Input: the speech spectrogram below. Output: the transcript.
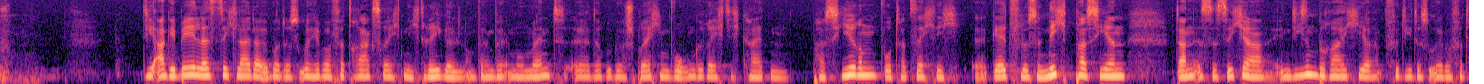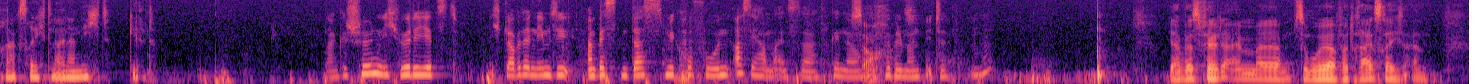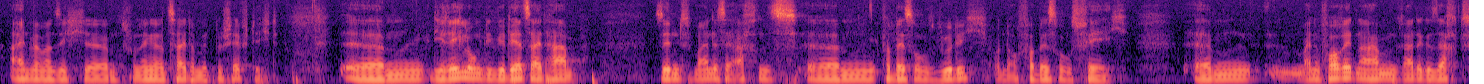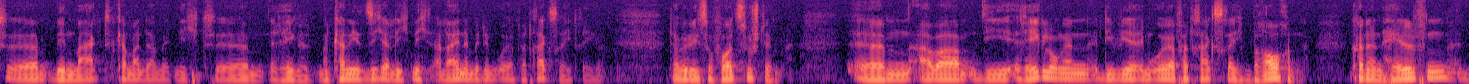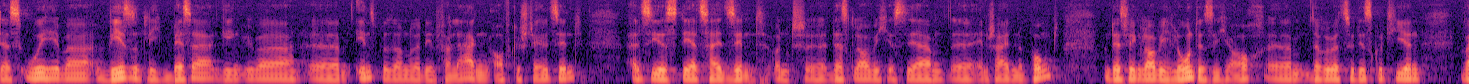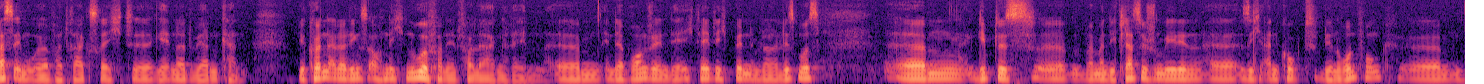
Die AGB lässt sich leider über das Urhebervertragsrecht nicht regeln. Und wenn wir im Moment äh, darüber sprechen, wo Ungerechtigkeiten passieren, wo tatsächlich äh, Geldflüsse nicht passieren, dann ist es sicher in diesem Bereich hier, für die das Urhebervertragsrecht leider nicht gilt. Dankeschön. Ich würde jetzt, ich glaube, dann nehmen Sie am besten das Mikrofon. Ach, Sie haben eins da, genau. Herr Köppelmann, bitte. Mhm. Ja, was fällt einem äh, zum Vertragsrecht an? ein, wenn man sich äh, schon längere Zeit damit beschäftigt. Ähm, die Regelungen, die wir derzeit haben, sind meines Erachtens ähm, verbesserungswürdig und auch verbesserungsfähig. Ähm, meine Vorredner haben gerade gesagt, äh, den Markt kann man damit nicht äh, regeln. Man kann ihn sicherlich nicht alleine mit dem UE-Vertragsrecht regeln. Da würde ich sofort zustimmen. Ähm, aber die Regelungen, die wir im UE-Vertragsrecht brauchen, können helfen, dass Urheber wesentlich besser gegenüber äh, insbesondere den Verlagen aufgestellt sind, als sie es derzeit sind. Und das, glaube ich, ist der entscheidende Punkt. Und deswegen, glaube ich, lohnt es sich auch, ähm, darüber zu diskutieren, was im Urhebervertragsrecht äh, geändert werden kann. Wir können allerdings auch nicht nur von den Verlagen reden. Ähm, in der Branche, in der ich tätig bin, im Journalismus, ähm, gibt es, äh, wenn man die klassischen Medien äh, sich anguckt, den Rundfunk,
